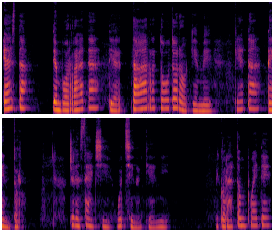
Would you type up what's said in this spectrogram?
Esta temporada de dar todo lo que me queda dentro. 这个赛季，我只能给你 Mi corazón puede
